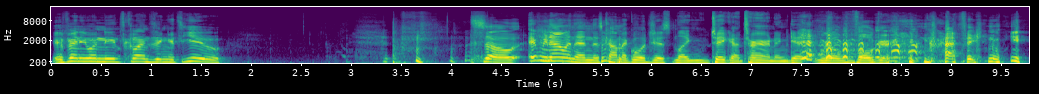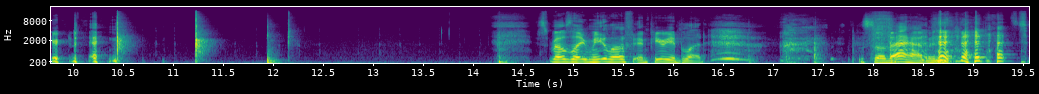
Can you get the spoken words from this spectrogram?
if anyone needs cleansing, it's you. So every now and then, this comic will just like take a turn and get real vulgar, and graphic, and weird. smells like meatloaf and period blood. So that happened. That's,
